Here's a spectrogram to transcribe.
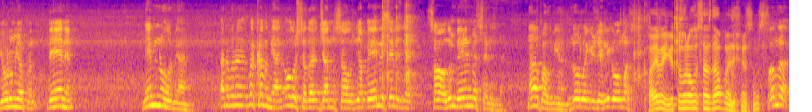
Yorum yapın. Beğenin. Memnun olurum yani. Yani bunu bakalım yani. Olursa da canlı sağ olsun. Ya beğenirseniz de sağ olun. Beğenmezseniz de. Ne yapalım yani? Zorla güzellik olmaz. Kaya Bey YouTuber olursanız ne yapmayı düşünüyorsunuz? Valla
